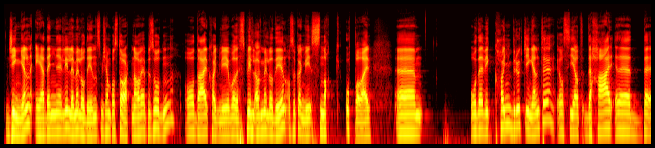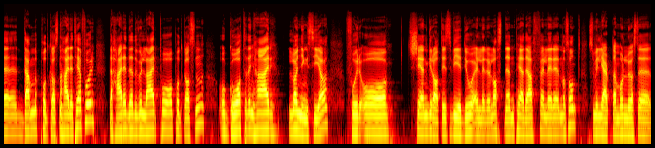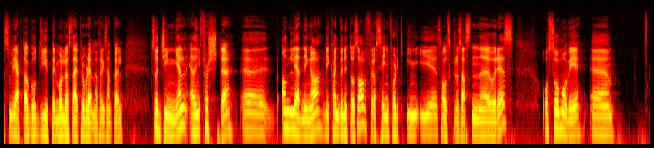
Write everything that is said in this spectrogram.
Jinglen er den lille melodien som kommer på starten av episoden. Og der kan vi både spille av melodien, og så kan vi snakke oppå der. Eh, og det vi kan bruke jingelen til, er å si at det her er det de podkasten her er til for. Det her er det du vil lære på podkasten. Og gå til denne landingssida for å se en gratis video eller laste ned en PDF eller noe sånt som vil hjelpe deg, å, løse det, som vil hjelpe deg å gå dypere med å løse det problemet, f.eks. Så jingelen er den første eh, anledninga vi kan benytte oss av for å sende folk inn i salgsprosessen eh, vår. Og så må vi eh,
